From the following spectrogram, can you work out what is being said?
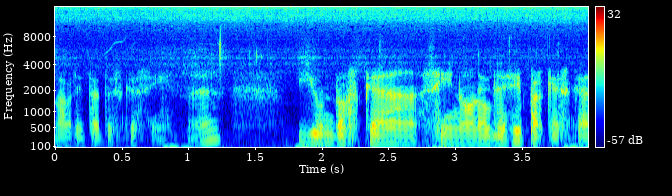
la veritat és que sí. Eh? I un dels que, si no l'heu llegit, perquè és que,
